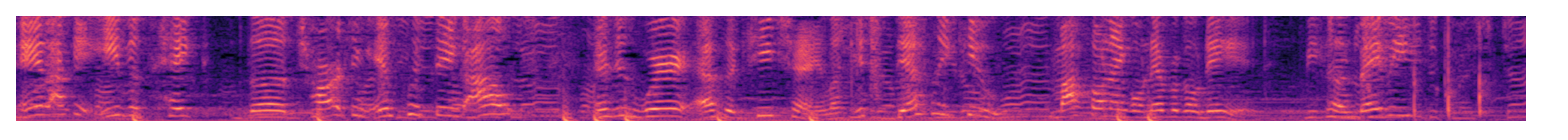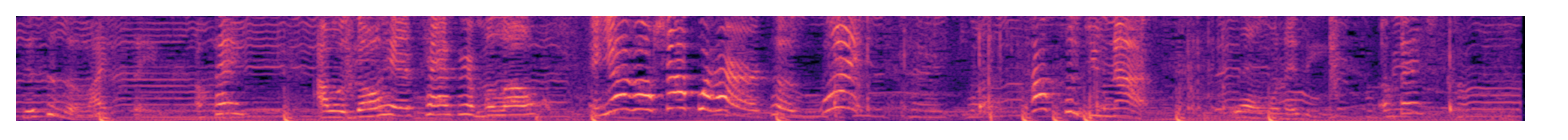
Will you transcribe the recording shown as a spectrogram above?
And I can even take the charging input thing out and just wear it as a keychain. Like it's definitely cute. My phone ain't gonna never go dead because baby, this is a lifesaver. Okay, I will go ahead and tag her below, and y'all go shop with her. Cause what? How could you not want one of these? Okay.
